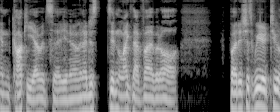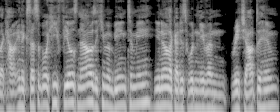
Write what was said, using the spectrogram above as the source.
and cocky i would say you know and i just didn't like that vibe at all. But it's just weird too like how inaccessible he feels now as a human being to me you know like i just wouldn't even reach out to him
